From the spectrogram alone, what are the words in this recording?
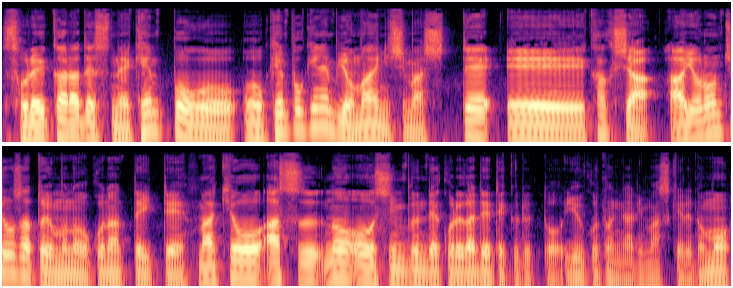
それからですね憲法を憲法記念日を前にしまして、えー、各社世論調査というものを行っていて、まあ、今日明日の新聞でこれが出てくるということになりますけれども、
